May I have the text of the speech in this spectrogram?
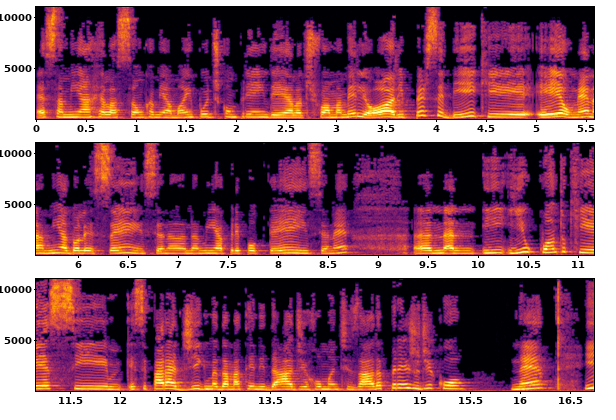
essa minha relação com a minha mãe, pude compreender ela de forma melhor e percebi que eu, né, na minha adolescência, na, na minha prepotência, né, eh, e, e, o quanto que esse, esse paradigma da maternidade romantizada prejudicou, né? E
